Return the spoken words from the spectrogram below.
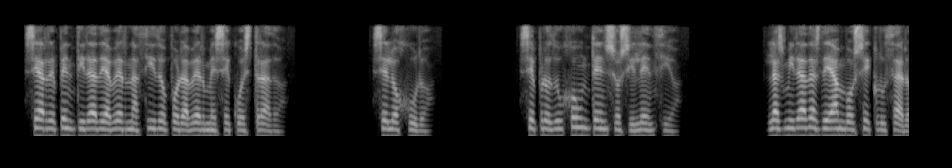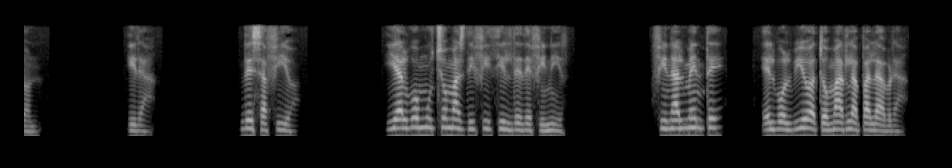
Se arrepentirá de haber nacido por haberme secuestrado. Se lo juro. Se produjo un tenso silencio. Las miradas de ambos se cruzaron. Ira. Desafío. Y algo mucho más difícil de definir. Finalmente, él volvió a tomar la palabra.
